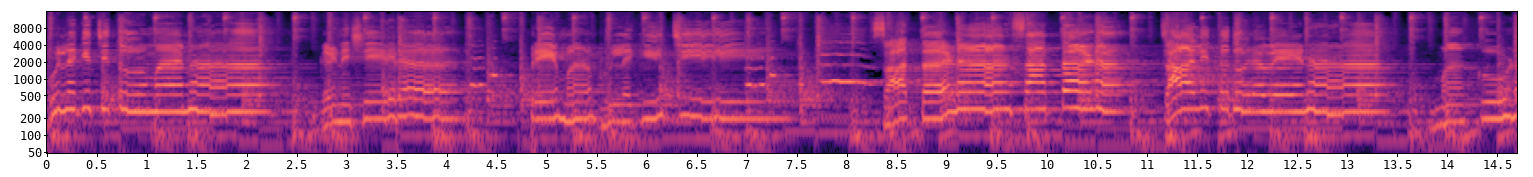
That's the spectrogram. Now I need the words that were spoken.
ಭುಲಗಿಚಿ ತುಮನ ಗಣೇಶೇರ ಪ್ರೇಮ ಭುಲಗಿಚಿ ಸಾತಣ ಸಾತಣ ಚಾಲಿತು ದುರವೇನ ಮಕುಣ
